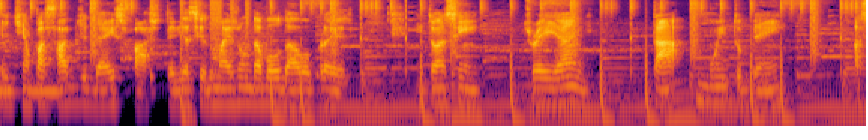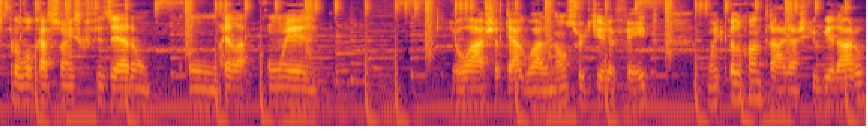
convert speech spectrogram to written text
ele tinha passado de 10 fácil. Teria sido mais um double-double para ele. Então, assim, Trey Young tá muito bem. As provocações que fizeram com, com ele, eu acho até agora não surtiram efeito. Muito pelo contrário, acho que viraram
